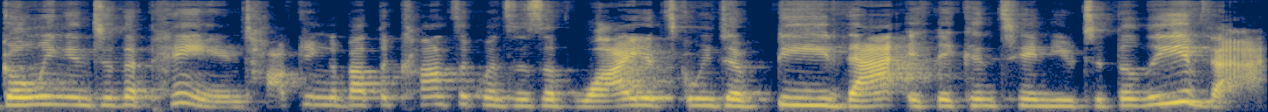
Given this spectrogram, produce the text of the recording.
going into the pain talking about the consequences of why it's going to be that if they continue to believe that.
